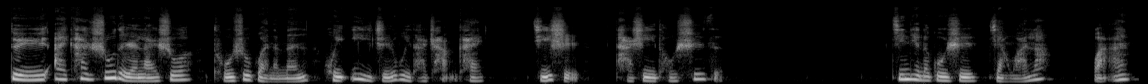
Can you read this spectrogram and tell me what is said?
对于爱看书的人来说，图书馆的门会一直为他敞开，即使他是一头狮子。今天的故事讲完了，晚安。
